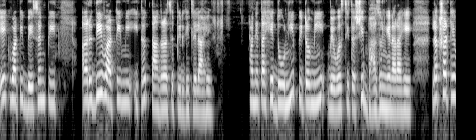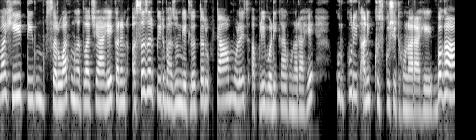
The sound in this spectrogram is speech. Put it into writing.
एक वाटी बेसन पीठ अर्धी वाटी मी इथं तांदळाचं पीठ घेतलेलं आहे. आणि आता हे दोन्ही पिठं मी व्यवस्थित अशी भाजून घेणार आहे. लक्षात ठेवा ही टीप सर्वात महत्त्वाची आहे कारण असं जर पीठ भाजून घेतलं तर त्यामुळेच आपली वडी काय होणार आहे? कुरकुरीत आणि खुसखुशीत होणार आहे. बघा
